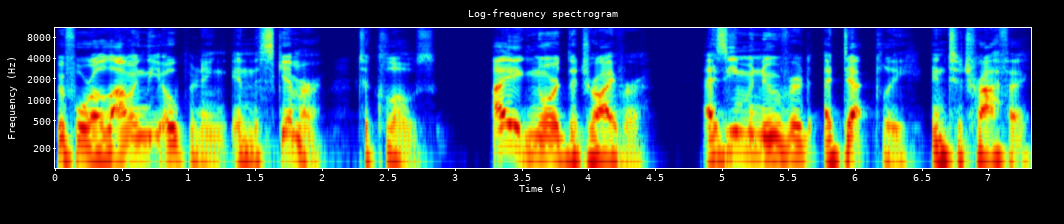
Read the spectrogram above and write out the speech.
before allowing the opening in the skimmer to close. I ignored the driver as he maneuvered adeptly into traffic,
